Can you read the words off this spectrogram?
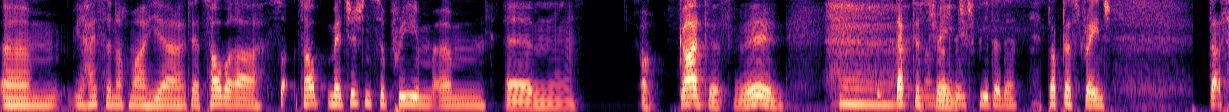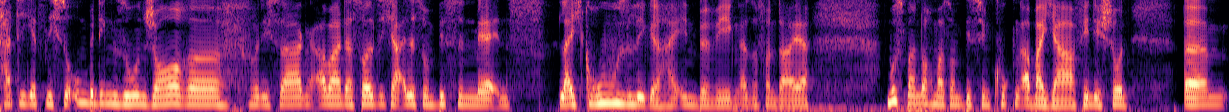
Ähm, wie heißt er nochmal hier? Der Zauberer, Zau Magician Supreme. Ähm, ähm, oh Gottes Willen. Doctor Strange. Wen spielt er denn? Doctor Strange. Das hatte jetzt nicht so unbedingt so ein Genre, würde ich sagen, aber das soll sich ja alles so ein bisschen mehr ins leicht Gruselige hinbewegen. Also von daher muss man doch mal so ein bisschen gucken. Aber ja, finde ich schon. Ähm,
